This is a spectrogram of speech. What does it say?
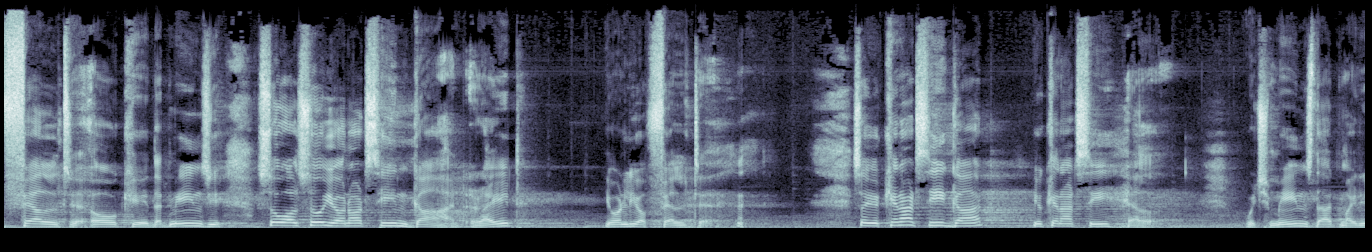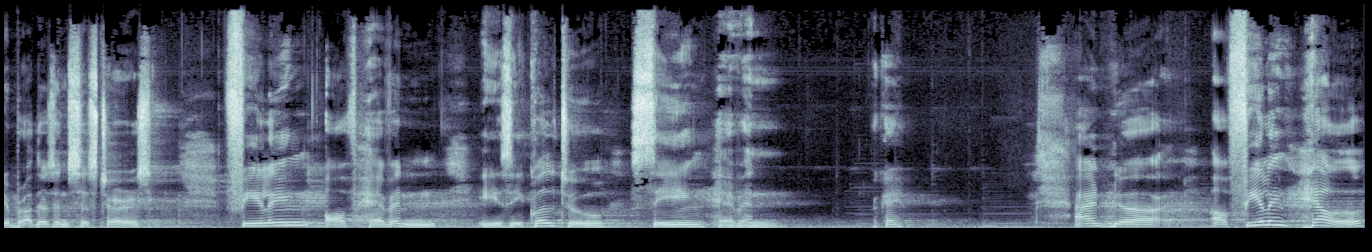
Felt. Okay, that means you. So, also, you are not seeing God, right? Only have felt. so, you cannot see God, you cannot see hell. Which means that, my dear brothers and sisters, feeling of heaven is equal to seeing heaven. Okay? And uh, a feeling hell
